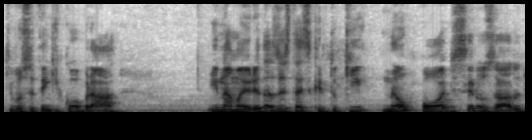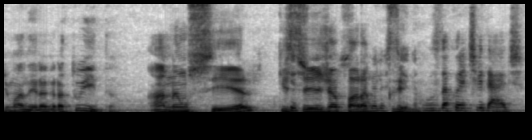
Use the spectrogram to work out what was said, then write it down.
que você tem que cobrar e na maioria das vezes está escrito que não pode ser usado de maneira gratuita, a não ser que, Que seja para. O uso da coletividade.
